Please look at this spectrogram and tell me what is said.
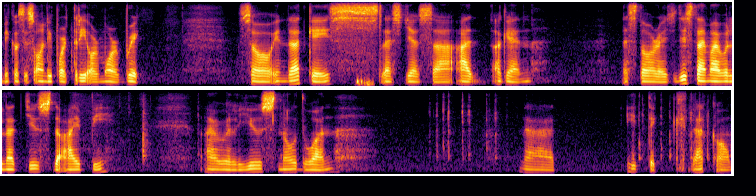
because it's only for three or more brick. So in that case, let's just uh, add again the storage. This time I will not use the IP. I will use node 1 that etic.com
